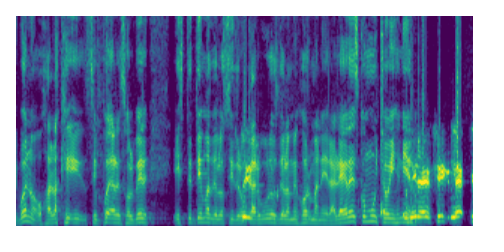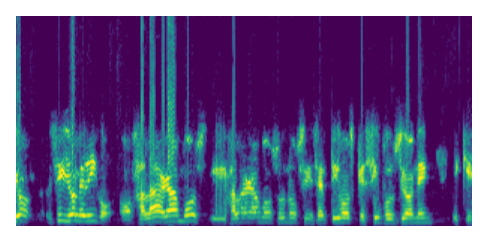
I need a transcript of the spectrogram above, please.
Y bueno, ojalá que se pueda resolver este tema de los hidrocarburos de la mejor manera. Le agradezco mucho, ingeniero. Mire, sí, yo, sí, yo le digo, ojalá hagamos y ojalá hagamos unos incentivos que sí funcionen y que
